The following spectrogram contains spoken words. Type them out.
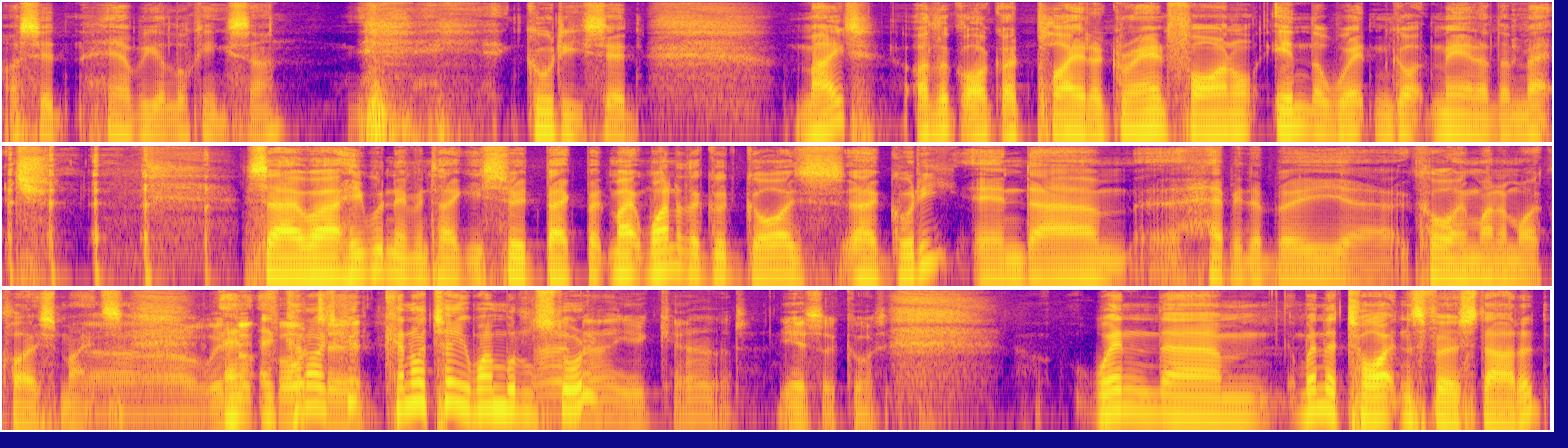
I said, "How are you looking, son?" Goody said. Mate, I look like I'd played a grand final in the wet and got man of the match. So uh, he wouldn't even take his suit back. But mate, one of the good guys, uh, Goody, and um, happy to be uh, calling one of my close mates. Oh, we look and can, forward I, to it. can I tell you one little No, story? No, you can't. Yes, of course. when um, when the Titans first started,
